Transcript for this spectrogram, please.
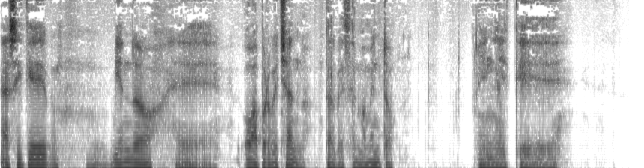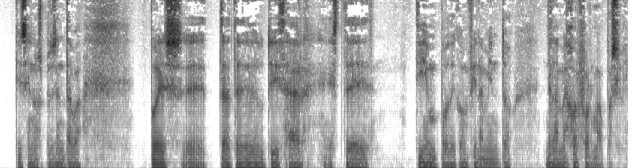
Así que viendo eh, o aprovechando tal vez el momento en el que que se nos presentaba, pues eh, trate de utilizar este tiempo de confinamiento de la mejor forma posible.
